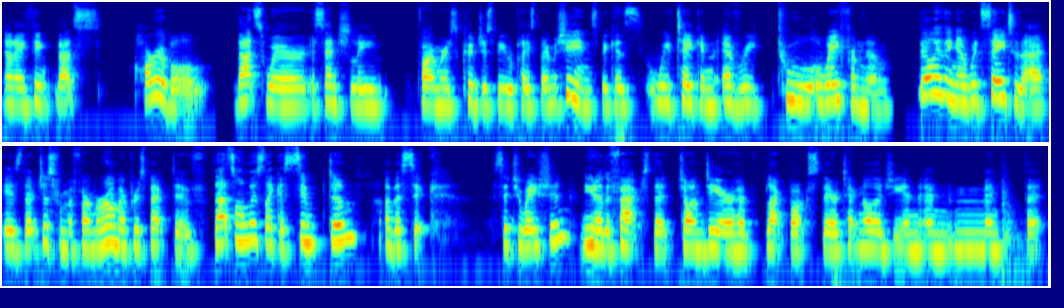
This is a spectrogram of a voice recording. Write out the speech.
And I think that's horrible. That's where essentially farmers could just be replaced by machines because we've taken every tool away from them. The only thing I would say to that is that just from a Farmerama perspective, that's almost like a symptom of a sick situation. You know, the fact that John Deere have black boxed their technology and, and meant that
